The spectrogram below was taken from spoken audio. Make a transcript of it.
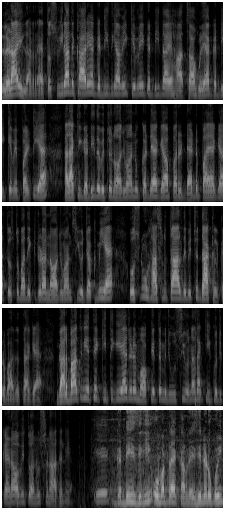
ਲੜਾਈ ਲੜ ਰਿਹਾ ਹੈ। ਤਸਵੀਰਾਂ ਦਿਖਾ ਰਹੇ ਹਾਂ ਗੱਡੀ ਦੀਆਂ ਵੀ, ਕਿਵੇਂ ਗੱਡੀ ਦਾ ਇਹ ਹਾਦਸਾ ਹੋਇਆ, ਗੱਡੀ ਕਿਵੇਂ ਪਲਟੀ ਹੈ। ਹਾਲਾਂਕਿ ਗੱਡੀ ਦੇ ਵਿੱਚੋਂ ਨੌਜਵਾਨ ਨੂੰ ਕੱਢਿਆ ਗਿਆ, ਪਰ ਡੈੱਡ ਪਾਇਆ ਗਿਆ। ਤੇ ਉਸ ਤੋਂ ਬਾਅਦ ਇੱਕ ਜਿਹੜਾ ਨੌਜਵਾਨ ਸੀ, ਉਹ ਜ਼ਖਮੀ ਹੈ। ਉਸ ਨੂੰ ਹਸਪਤਾਲ ਦੇ ਵਿੱਚ ਦਾਖਲ ਕਰਵਾ ਦਿੱਤਾ ਗਿਆ ਗੱਲਬਾਤ ਵੀ ਇੱਥੇ ਕੀਤੀ ਗਈ ਹੈ। ਜਿਹੜੇ ਮੌਕੇ ਤੇ ਮੌਜੂਦ ਸੀ, ਉਹਨਾਂ ਦਾ ਕੀ ਕੁਝ ਕਹਿਣਾ, ਉਹ ਵੀ ਤੁਹਾਨੂੰ ਸੁਣਾ ਦਿੰਨੇ ਆ ਇਹ ਗੱਡੀ ਸੀਗੀ ਓਵਰਟੇਕ ਕਰ ਰਹੀ ਸੀ ਇਹਨਾਂ ਨੂੰ ਕੋਈ।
